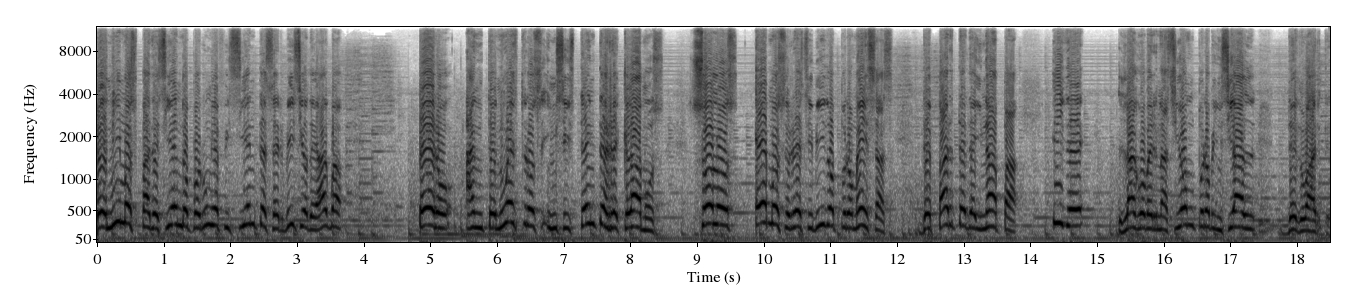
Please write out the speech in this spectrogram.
venimos padeciendo por un eficiente servicio de agua, pero ante nuestros insistentes reclamos, solos hemos recibido promesas de parte de INAPA y de la gobernación provincial de Duarte,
